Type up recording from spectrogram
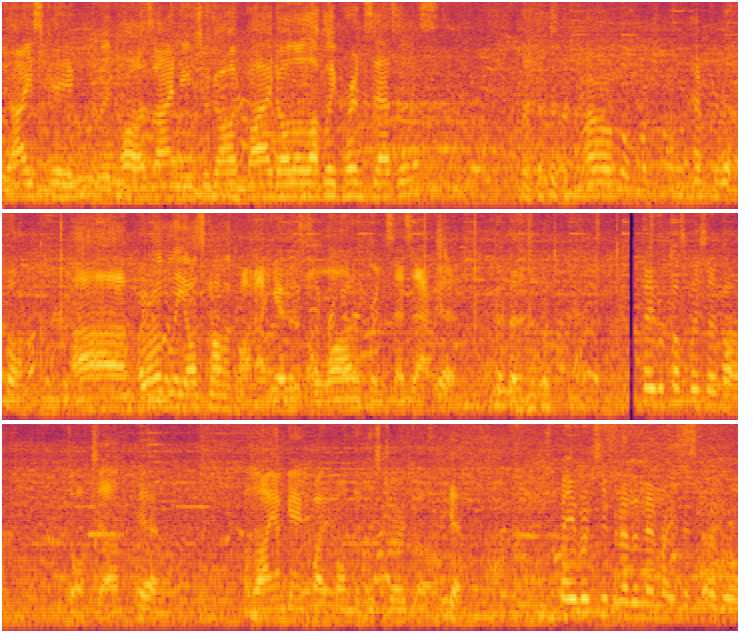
The Ice King, because I need to go and find all the lovely princesses. Um, and for what con? Uh, probably Oz Comic Con. I hear there's a lot of princess action. Favorite cosplay so far? Doctor. Yeah, Although I am getting quite fond of this Joker. yeah. Favorite Supernova memory, just overall?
